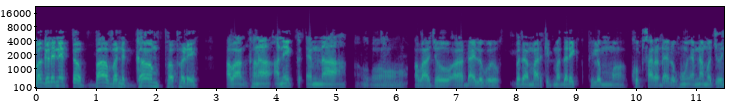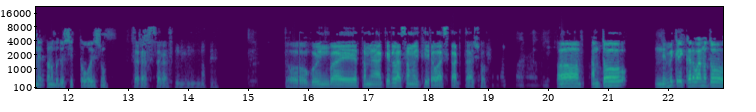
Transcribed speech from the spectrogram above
બગડે ને તો બાવન ગામ ફફડે. આવા ઘણા અનેક એમના અવાજો આ ડાયલોગો બધા માર્કેટમાં દરેક ફિલ્મમાં ખૂબ સારા ડાયલોગ. હું એમનામાં જોઈને ઘણું બધું શીખતો હોઉં છું. સરસ સરસ. તો ગોવિંદભાઈ તમે આ કેટલા સમયથી અવાજ કાઢતા છો આમ તો નિમિક્રી કરવાનું તો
